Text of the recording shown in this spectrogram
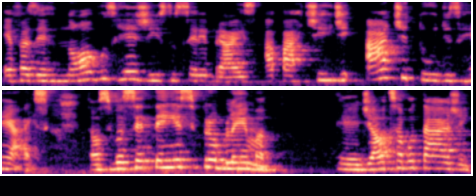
é fazer novos registros cerebrais a partir de atitudes reais. Então, se você tem esse problema de autossabotagem,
